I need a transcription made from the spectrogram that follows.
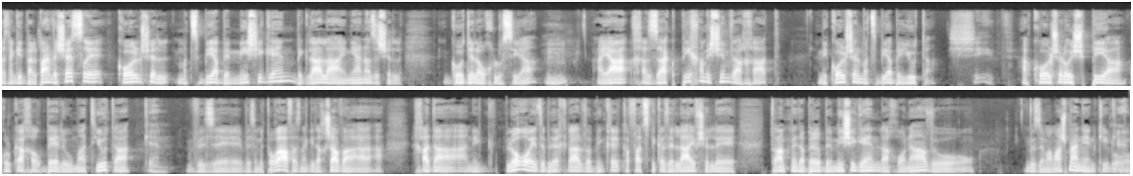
אז נגיד ב-2016, קול של מצביע במישיגן, בגלל העניין הזה של גודל האוכלוסייה, היה חזק פי 51 מקול של מצביע ביוטה. shit. הקול שלו השפיע כל כך הרבה לעומת יוטה, כן. וזה, וזה מטורף. אז נגיד עכשיו, אחד, ה, אני לא רואה את זה בדרך כלל, ובמקרה קפצתי כזה live של אה, טראמפ מדבר במישיגן לאחרונה, והוא, וזה ממש מעניין, כאילו, כן. כן.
